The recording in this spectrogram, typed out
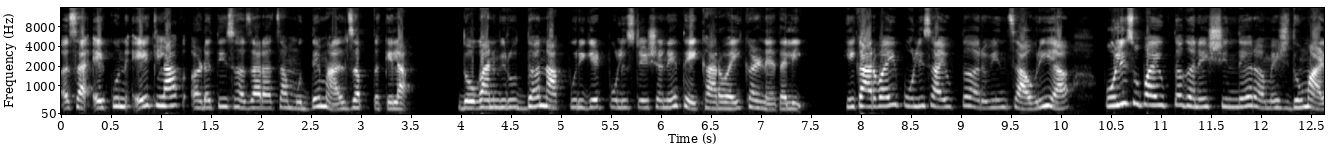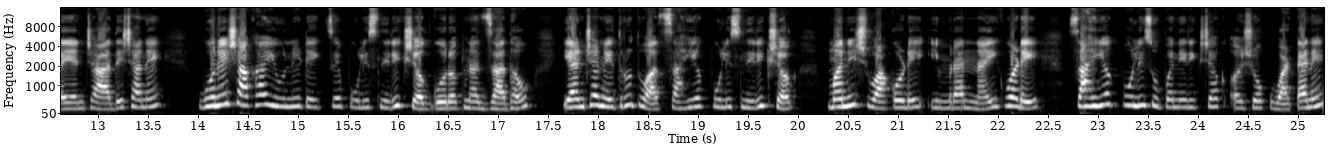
असा एकूण एक लाख अडतीस हजाराचा मुद्देमाल जप्त केला. दोघांविरुद्ध नागपुरी गेट पोलीस स्टेशन येथे कारवाई करण्यात आली. ही कारवाई पोलीस आयुक्त अरविंद सावरिया पोलीस उपायुक्त गणेश शिंदे रमेश धुमाळे यांच्या आदेशाने गुन्हे शाखा युनिट एकचे पोलीस निरीक्षक गोरखनाथ जाधव यांच्या नेतृत्वात सहाय्यक पोलीस निरीक्षक मनीष वाकोडे इम्रान नाईकवडे सहाय्यक पोलीस उपनिरीक्षक अशोक वाटाणे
